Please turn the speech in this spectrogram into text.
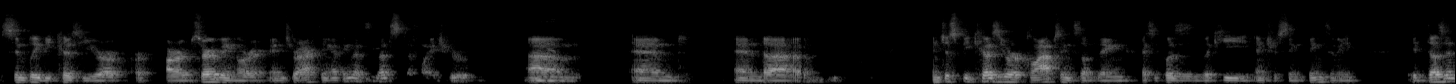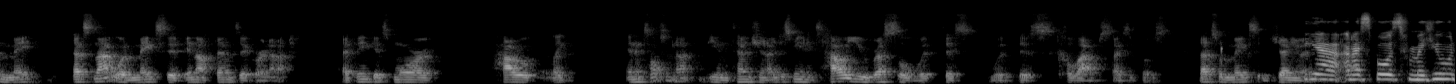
simply because you are, are, are observing or interacting. I think that's that's definitely true. Um, yeah. And and uh, and just because you're collapsing something, I suppose is the key interesting thing to me. It doesn't make that's not what makes it inauthentic or not. I think it's more how like and it's also not the intention. I just mean it's how you wrestle with this with this collapse i suppose. That's what makes it genuine. Yeah and i suppose from a human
